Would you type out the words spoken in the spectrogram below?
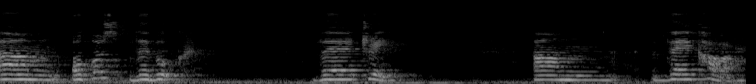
um, όπως the book, the tree, um, the car.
